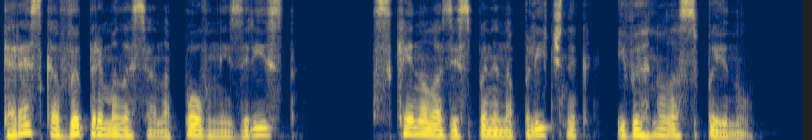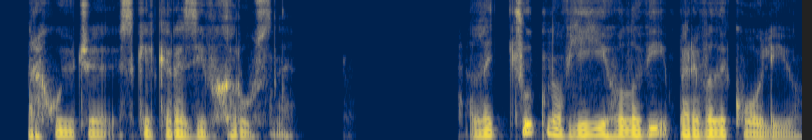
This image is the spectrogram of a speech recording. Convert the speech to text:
Тереска випрямилася на повний зріст, скинула зі спини наплічник і вигнула спину, рахуючи, скільки разів хрусне. Ледь чутно в її голові перевели колію.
